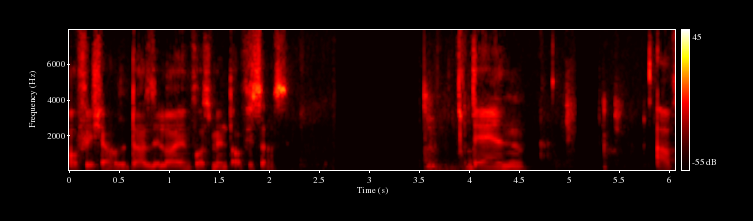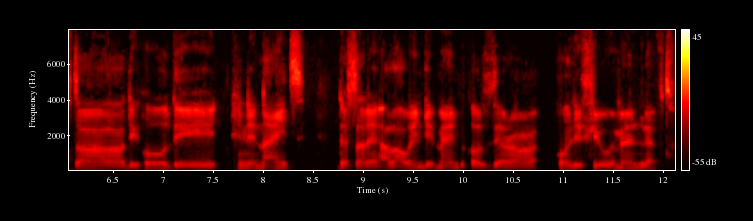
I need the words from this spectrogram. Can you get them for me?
officials, that's the law enforcement officers. Then, after the whole day in the night, they started allowing the men because there are only few women left.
